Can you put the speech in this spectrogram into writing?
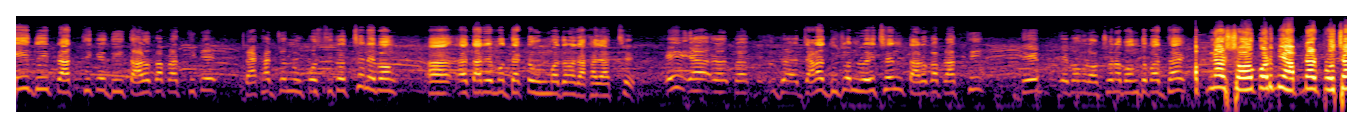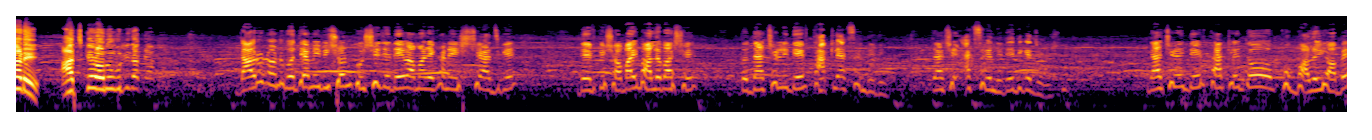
এই দুই প্রার্থীকে, দুই তারকা প্রার্থীকে দেখার জন্য উপস্থিত হচ্ছেন এবং তাদের মধ্যে একটা উন্মাদনা দেখা যাচ্ছে। এই যারা দুজন রয়েছেন তারকা প্রার্থী দেব এবং রচনা বন্দ্যোপাধ্যায় আপনার সহকর্মী আপনার প্রচারে আজকের অনুভূতিটা? দারুণ অনুভূতি আমি ভীষণ খুশি যে দেব আমার এখানে এসছে আজকে। দেবকে সবাই ভালোবাসে। তো ন্যাচারালি দেব থাকলে এক সেকেন্ড দিদি। এক সেকেন্ড দিদি এদিকে চলিস ন্যাচারালি দেব থাকলে তো খুব ভালোই হবে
